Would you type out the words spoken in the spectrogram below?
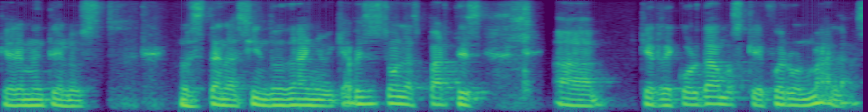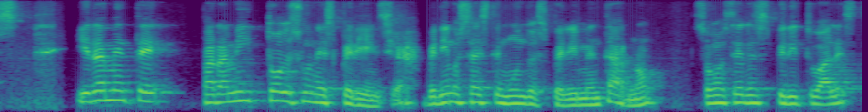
que realmente nos, nos están haciendo daño y que a veces son las partes uh, que recordamos que fueron malas. Y realmente para mí todo es una experiencia. Venimos a este mundo a experimentar, ¿no? Somos seres espirituales,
